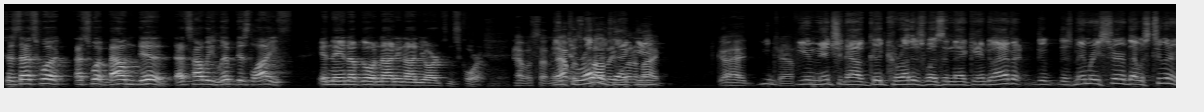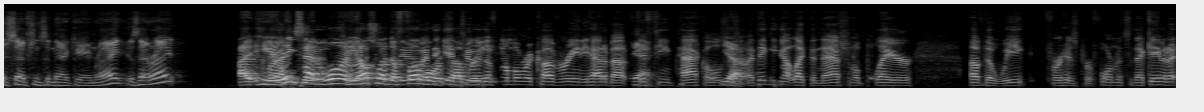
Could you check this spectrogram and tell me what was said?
Because that's what that's what Bowden did. That's how he lived his life. And they end up going 99 yards and scoring. That was something. And that was probably that one game, of my Go ahead, you, Jeff. You mentioned how good Carruthers was in that game. Do I have it? Do, does memory serve? That was two interceptions in that game, right? Is that right? I, he Correct. at least had one. He also had the fumble I think recovery. He had two in the fumble recovery, and he had about yeah. 15 tackles. Yeah. I think he got like the national player of the week for his performance in that game. And I,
